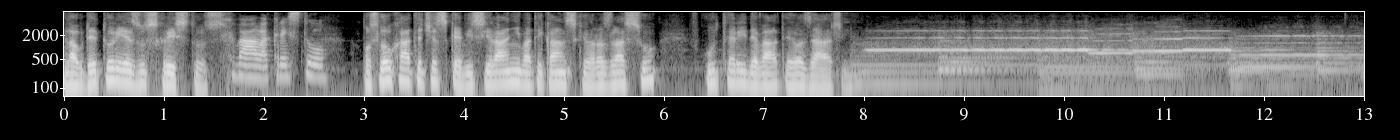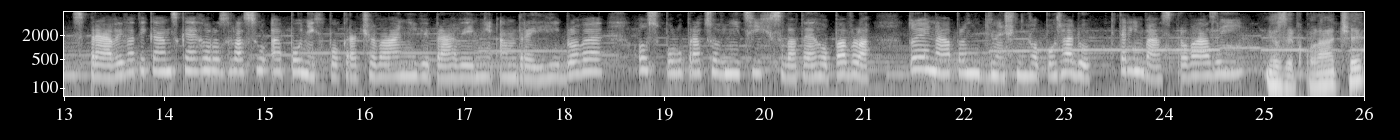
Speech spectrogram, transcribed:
Laudetur Jezus Christus. Chvála Kristu. Posloucháte české vysílání Vatikánského rozhlasu v úterý 9. září. Zprávy vatikánského rozhlasu a po nich pokračování vyprávění Andrej Hýblové o spolupracovnících svatého Pavla. To je náplň dnešního pořadu, kterým vás provázejí Josef Koláček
